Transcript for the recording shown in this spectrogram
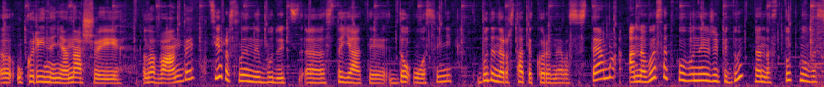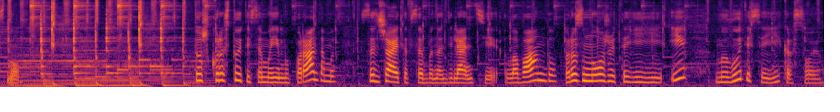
е, укорінення нашої лаванди. Ці рослини будуть е, стояти до осені, буде наростати коренева система, а на висадку вони вже підуть на наступну весну. Тож користуйтеся моїми порадами, саджайте в себе на ділянці лаванду, розмножуйте її і милуйтеся її красою.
